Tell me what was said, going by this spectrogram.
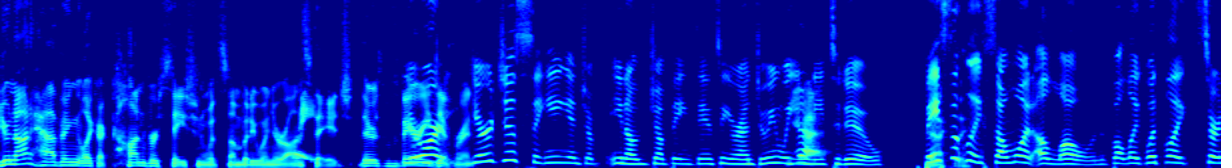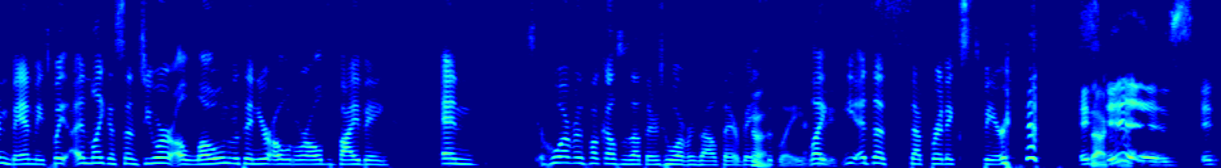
you're not having like a conversation with somebody when you're on Right. stage there's very you're, different You're just singing and jump, you know, jumping, dancing around, doing what Yeah. you need to do. Exactly. Basically, somewhat alone, but like with like certain bandmates. But in like a sense, you are alone within your own world, vibing, and whoever the fuck else is out there is whoever's out there. Basically, like it's a separate experience. It Exactly. is. It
